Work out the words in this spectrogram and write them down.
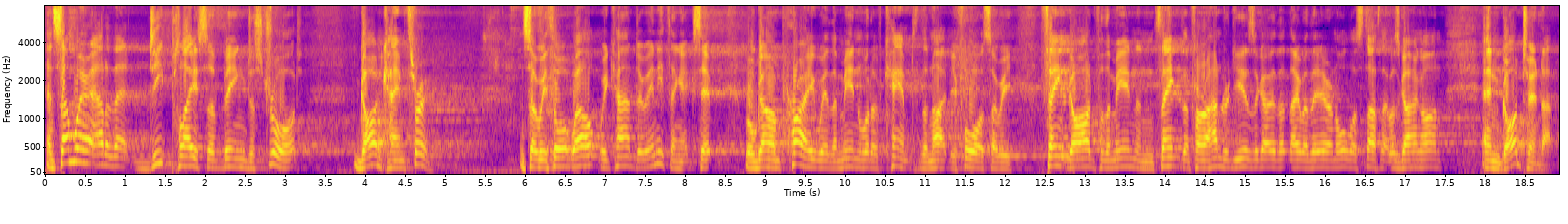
And somewhere out of that deep place of being distraught, God came through. And so we thought, well, we can't do anything except we'll go and pray where the men would have camped the night before. So we thank God for the men and thank them for a hundred years ago that they were there and all the stuff that was going on. And God turned up.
